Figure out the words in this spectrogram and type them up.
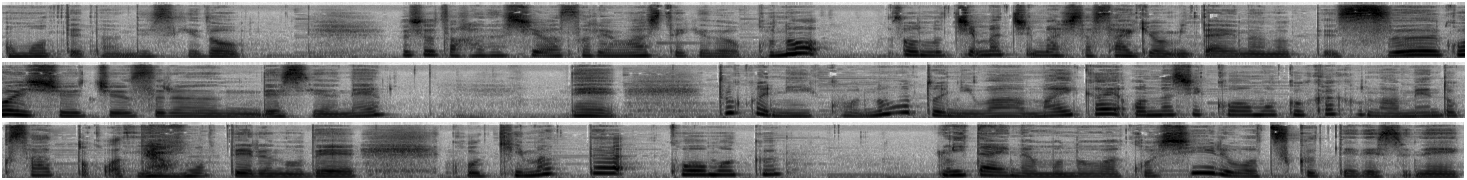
思ってたんですけどちょっと話はそれましたけどこのそのちまちました作業みたいなのってすごい集中するんですよね。で特にこうノートには毎回同じ項目書くのは面倒くさとかって思ってるのでこう決まった項目みたいなものはこうシールを作ってですね、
